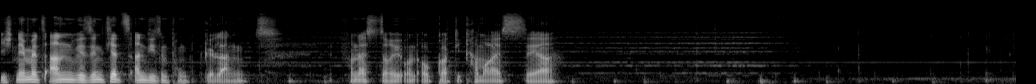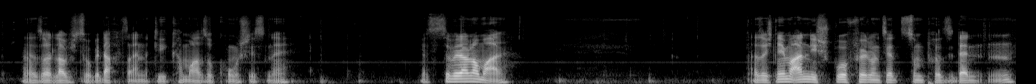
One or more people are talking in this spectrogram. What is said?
ich nehme jetzt an, wir sind jetzt an diesem Punkt gelangt von der Story. Und oh Gott, die Kamera ist sehr soll glaube ich so gedacht sein dass die kamera so komisch ist ne? jetzt ist sie wieder normal also ich nehme an die spur führt uns jetzt zum präsidenten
